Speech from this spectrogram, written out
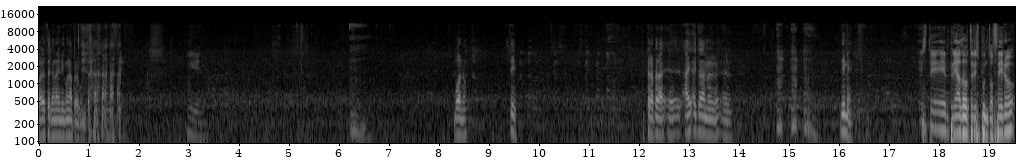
Parece que no hay ninguna pregunta. Muy bien. Bueno, sí. Espera, espera, eh, ahí, te dan el, Dime. Este empleado 3.0,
